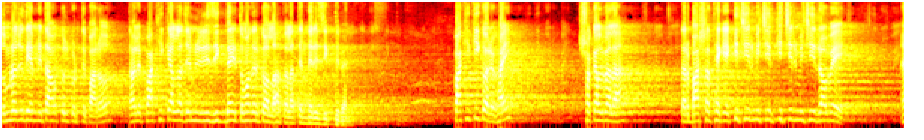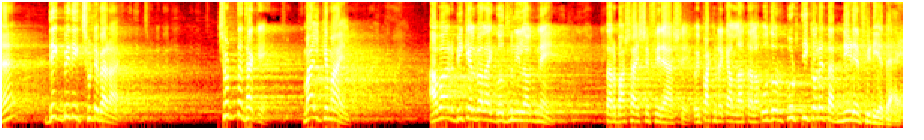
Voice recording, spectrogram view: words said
তোমরা যদি এমনি তাওয়াক্কুল করতে পারো, তাহলে পাখিকে আল্লাহ যেমনি রিজিক দেয়, তোমাদেরকে আল্লাহ তাআলা তেমনি রিজিক দিবেন। পাখি কি করে ভাই? সকালবেলা তার বাসা থেকে কিচির মিচির কিচির মিচির রবে হ্যাঁ দিক বিদিক ছুটে বেড়ায়। ছুটতে থাকে মাইলকে মাইল। আবার বিকেল বেলায় গধুনি লগ্নে তার বাসায় এসে ফিরে আসে। ওই পাখিটাকে আল্লাহ তালা উদর পূর্তি করে তার নিড়ে ফিরিয়ে দেয়।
